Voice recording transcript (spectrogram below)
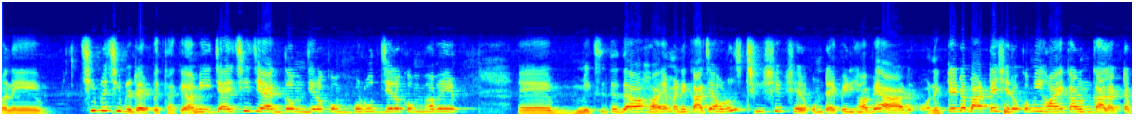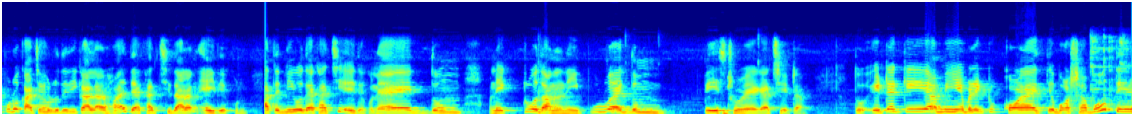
মানে ছিপড়ে ছিপড়ে টাইপের থাকে। আমি চাইছি যে একদম যেরকম হলুদ যেরকমভাবে মিক্সিতে দেওয়া হয় মানে কাঁচা হলুদ ঠিক ঠিক সেরকম টাইপেরই হবে। আর অনেকটা এটা বাড়তে সেরকমই হয়, কারণ কালারটা পুরো কাঁচা হলুদেরই কালার হয়। দেখাচ্ছি, দাঁড়ান, এই দেখুন। হাতে নিয়েও দেখাচ্ছি, এই দেখুন, একদম মানে একটুও দানা নেই, পুরো একদম পেস্ট হয়ে গেছে এটা। তো এটাকে আমি এবার একটু কড়াইতে বসাবো, তেল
